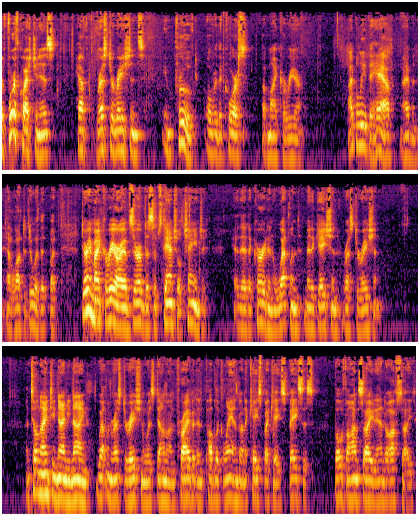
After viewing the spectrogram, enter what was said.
The fourth question is, have restorations improved over the course of my career? I believe they have. I haven't had a lot to do with it, but during my career I observed a substantial change that occurred in wetland mitigation restoration. Until 1999, wetland restoration was done on private and public land on a case-by-case basis, both on-site and off-site,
